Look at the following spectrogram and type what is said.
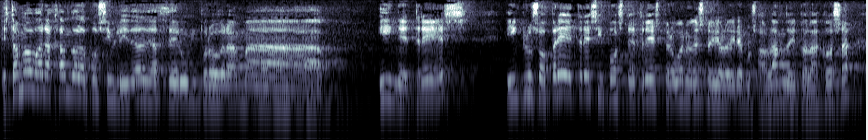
Estamos barajando la posibilidad de hacer un programa in E3, incluso pre-E3 y post-E3, pero bueno, de esto ya lo iremos hablando y toda la cosa.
